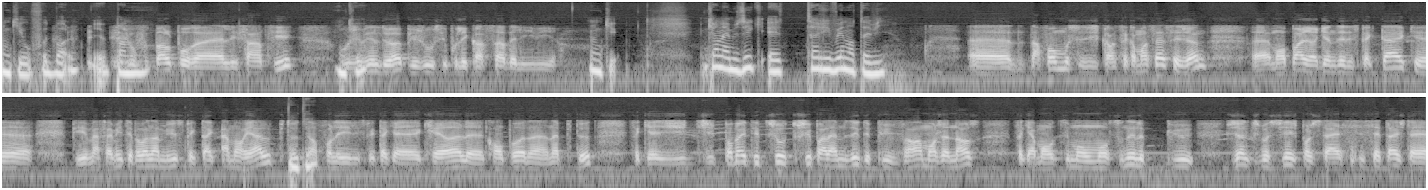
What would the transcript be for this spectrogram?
OK, au football. Euh, J'ai joué au football pour euh, les Sentiers, où Ok. j'ai mis le 2A, puis j'ai joué aussi pour les Corsaires de Lévis. OK. Quand la musique est arrivée dans ta vie? Euh, dans le fond, moi, ça a commencé assez jeune. Euh, mon père il organisait des spectacles, puis ma famille était pas mal dans le milieu du spectacle à Montréal, puis tout, Ok. dans le fond, les, les spectacles euh, créoles, euh, compas, dans, dans puis tout. Fait que j'ai pas mal été toujours touché par la musique depuis vraiment mon jeune âge. Fait qu'à mon, mon, mon souvenir le plus jeune que je me souviens, je pense que j'étais à 6-7 ans, j'étais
